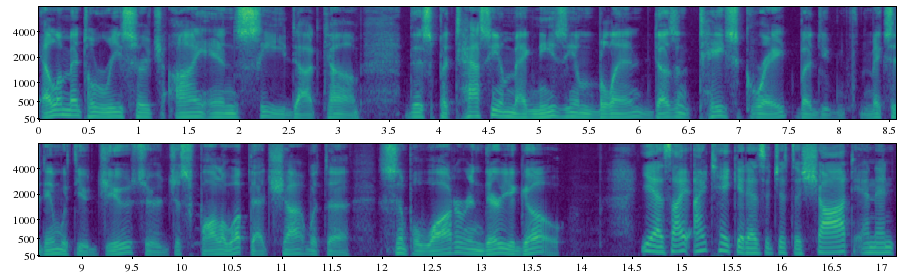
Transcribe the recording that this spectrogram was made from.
Elementalresearchinc.com. This potassium magnesium blend doesn't taste great, but you mix it in with your juice or just follow up that shot with a simple water, and there you go. Yes, I, I take it as a, just a shot and then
